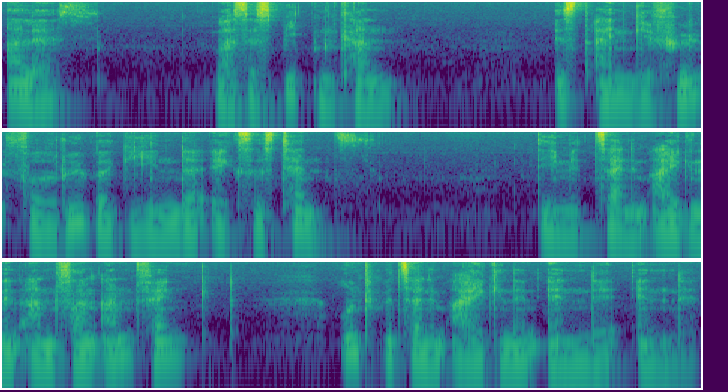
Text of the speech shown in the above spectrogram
Alles, was es bieten kann, ist ein Gefühl vorübergehender Existenz, die mit seinem eigenen Anfang anfängt und mit seinem eigenen Ende endet.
